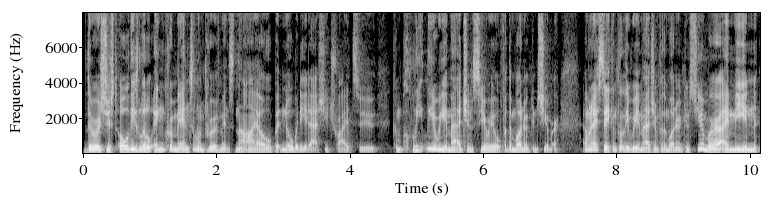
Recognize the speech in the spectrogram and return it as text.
there was just all these little incremental improvements in the aisle, but nobody had actually tried to completely reimagine cereal for the modern consumer. And when I say completely reimagine for the modern consumer, I mean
